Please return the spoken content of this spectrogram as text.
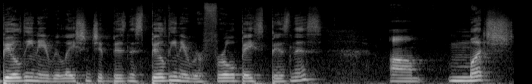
building a relationship business building a referral based business um much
